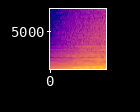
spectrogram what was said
Música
